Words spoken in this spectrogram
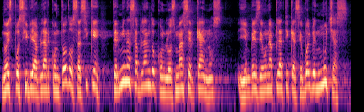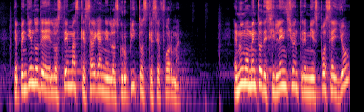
no es posible hablar con todos, así que terminas hablando con los más cercanos y en vez de una plática se vuelven muchas, dependiendo de los temas que salgan en los grupitos que se forman. En un momento de silencio entre mi esposa y yo,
